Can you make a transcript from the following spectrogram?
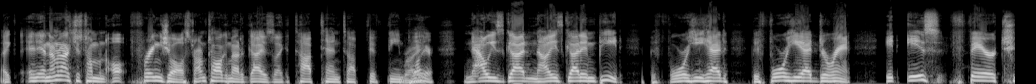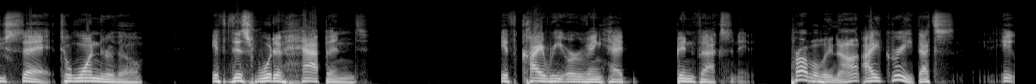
Like, and, and I'm not just talking about all, fringe all star. I'm talking about a guy who's like a top ten, top fifteen Right. player. Now he's got now he's got Embiid. Before he had before he had Durant. It is fair to say to wonder though if this would have happened if Kyrie Irving had been vaccinated. Probably not. I agree. That's it.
